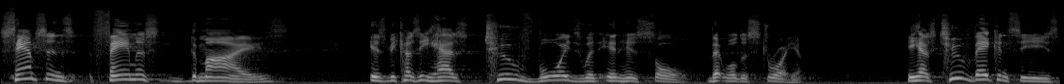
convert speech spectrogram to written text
Samson's famous demise is because he has two voids within his soul that will destroy him. He has two vacancies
